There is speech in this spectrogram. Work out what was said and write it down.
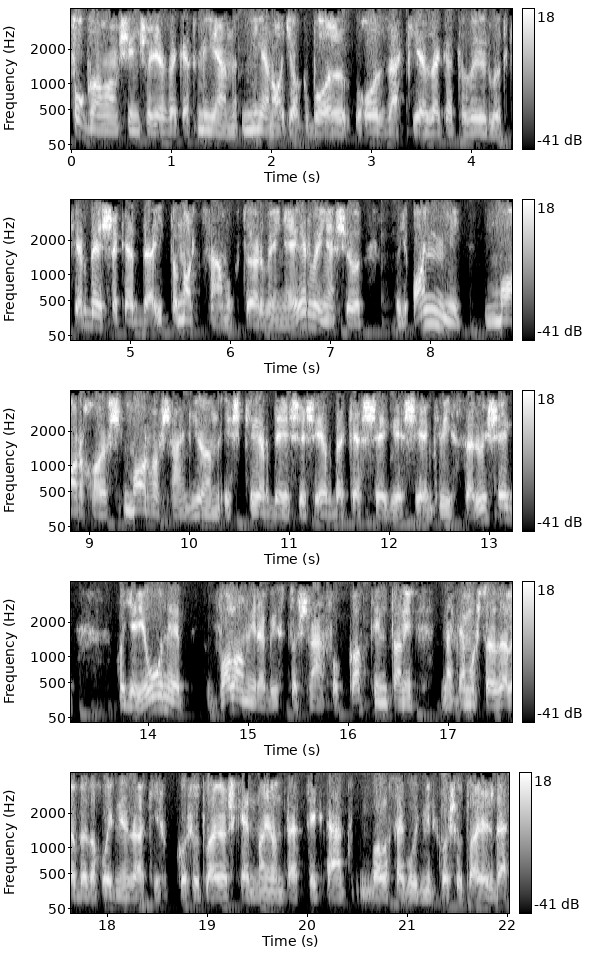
Fogalmam sincs, hogy ezeket milyen, milyen agyakból hozzák ki ezeket az őrült kérdéseket, de itt a nagyszámok törvénye érvényesül, hogy annyi marhas, marhaság jön, és kérdés, és érdekesség, és ilyen kvízszerűség, hogy a jó nép valamire biztos rá fog kattintani. Nekem most az előbb ez a hogy nézel ki Kossuth Lajosként nagyon tetszik, tehát valószínűleg úgy, mint Kossuth Lajos, de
